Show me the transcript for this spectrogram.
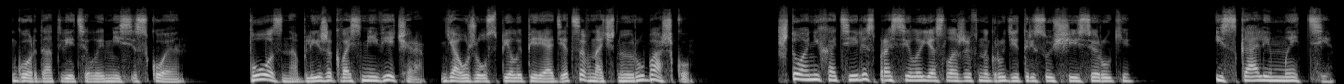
— гордо ответила миссис Коэн. Поздно, ближе к восьми вечера. Я уже успела переодеться в ночную рубашку. «Что они хотели?» — спросила я, сложив на груди трясущиеся руки. «Искали Мэтти».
